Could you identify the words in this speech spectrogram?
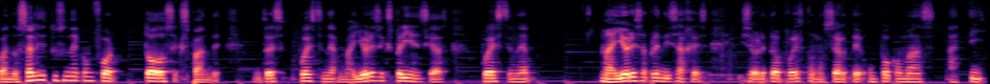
Cuando sales de tu zona de confort, todo se expande. Entonces puedes tener mayores experiencias, puedes tener mayores aprendizajes y sobre todo puedes conocerte un poco más a ti.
